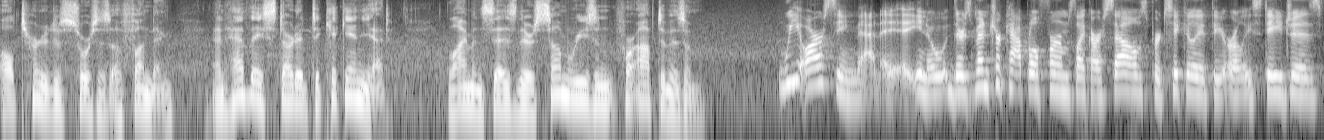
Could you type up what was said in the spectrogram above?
alternative sources of funding, and have they started to kick in yet? Lyman says there's some reason for optimism. We are seeing that. You know, there's venture capital firms like ourselves, particularly at the early stages,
